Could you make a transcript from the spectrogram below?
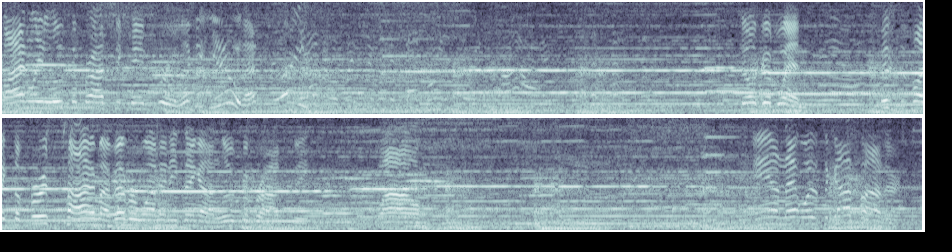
Finally, Luca Brasi came through. Look at you. That's great. Still a good win. This is like the first time I've ever won anything on Luca Brasi. Wow. And that was The Godfather.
